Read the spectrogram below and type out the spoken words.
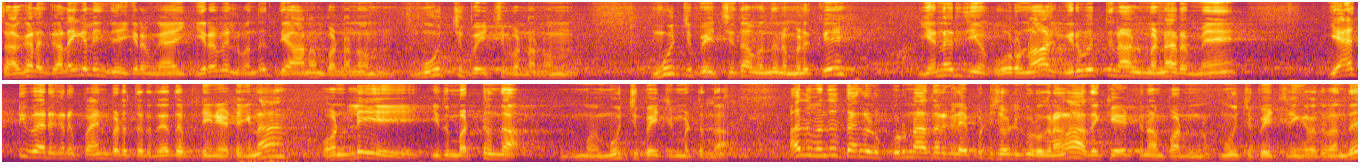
சகல கலைகளையும் ஜெயிக்கிறவங்க இரவில் வந்து தியானம் பண்ணணும் மூச்சு பயிற்சி பண்ணணும். மூச்சு பயிற்சி தான் வந்து நம்மளுக்கு எனர்ஜி ஒரு நாள் இருபத்தி நாலு மணி நேரமே ஆக்டிவாக இருக்கிற பயன்படுத்துறது எது அப்படின்னு கேட்டிங்கன்னா ஒன்லி இது மட்டும்தான். மூச்சு பயிற்சி மட்டும்தான். அது வந்து தங்கள் குருநாதர்கள் எப்படி சொல்லிக் கொடுக்குறாங்களோ அதை கேட்டு நான் பண்ணணும் மூச்சு பயிற்சிங்கிறது வந்து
